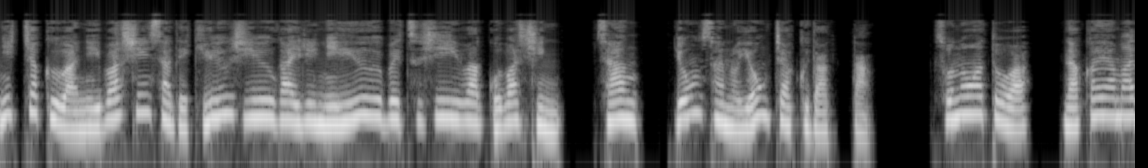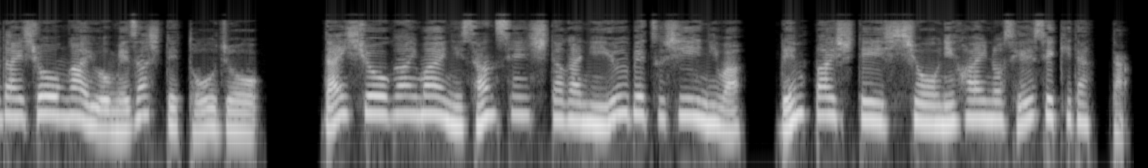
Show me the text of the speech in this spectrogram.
2着は2馬審査で90帰り二遊別 C は5馬審、3、4差の4着だった。その後は中山大障害を目指して登場。大障害前に参戦したが二遊別 C には連敗して1勝2敗の成績だった。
